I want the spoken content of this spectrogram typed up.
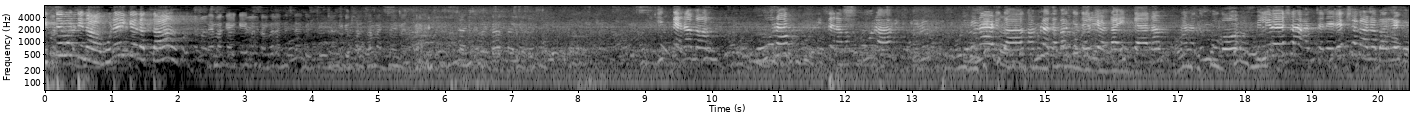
ಇತ್ತೆವಟ್ಟಿನ ಉಡೈಕೆರತ್ತ? ನಮ್ಮ ಕೈ ಕೈ ಇತ್ತೆ ನಮ್ಮ ಪೂರ ಇತ್ತೆ ನಮ್ಮ ಪೂರ ತುಳುನಾಡಿದ ಕಮಲದ ಬಗ್ಗೆ ತಿಳಿಯೋಣ ಇತ್ತೆ ನಮ್ಮ ನನ್ನ ತುಂಬುಗೋ ಅಂಚನೆ ಯಕ್ಷಗಾನ ಬರ್ರೆಗು.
